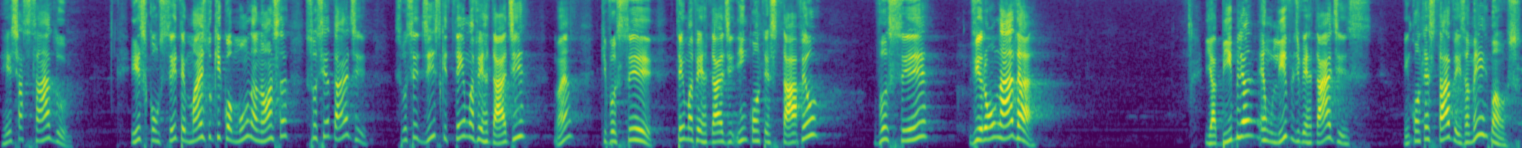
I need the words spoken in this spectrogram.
rechaçado. Esse conceito é mais do que comum na nossa sociedade. Se você diz que tem uma verdade, não é? que você tem uma verdade incontestável, você virou nada. E a Bíblia é um livro de verdades incontestáveis, amém, irmãos?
